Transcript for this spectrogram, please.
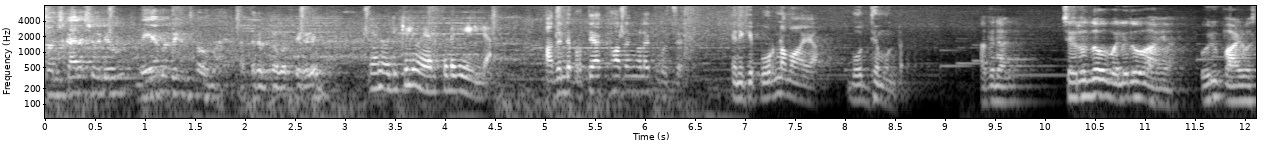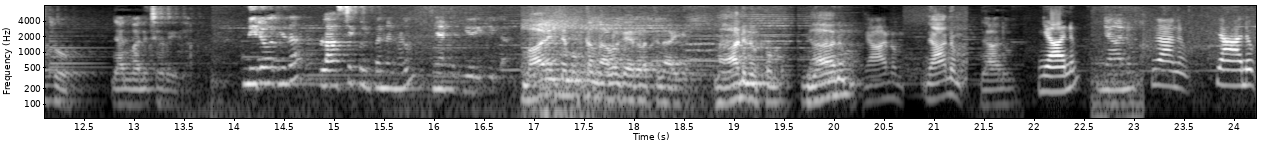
സംസ്കാരശൂന്യവും നിയമവിരുദ്ധവുമായ അത്തരം പ്രവൃത്തികളിൽ ഞാൻ ഒരിക്കലും ഏർപ്പെടുകയില്ല. അതിന്റെ പ്രത്യാഘാതങ്ങളെക്കുറിച്ച് എനിക്ക് പൂർണമായ ബോധ്യമുണ്ട്. അതിനാൽ ചെറുതോ വലുതോ ആയ ഒരു പാഴ്വസ്തുവും ഞാൻ വലിച്ചെറിയില്ല. നിരോധിത പ്ലാസ്റ്റിക് ഉൽപ്പന്നങ്ങളും ഞാൻ ഉപയോഗിക്കില്ല മാലിന്യമുക്ത നവകേരളത്തിനായി നാടിനൊപ്പം ഞാനും ഞാനും ഞാനും ഞാനും ഞാനും ഞാനും ഞാനും ഞാനും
